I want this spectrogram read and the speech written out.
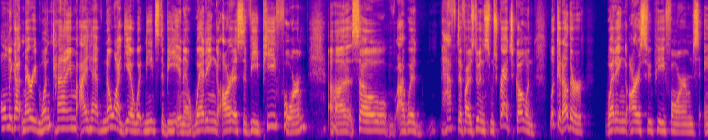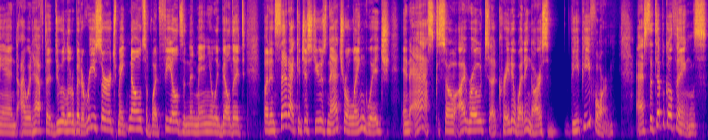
only got married one time. I have no idea what needs to be in a wedding RSVP form. Uh, so I would have to, if I was doing this from scratch, go and look at other wedding RSVP forms and I would have to do a little bit of research, make notes of what fields and then manually build it. But instead I could just use natural language and ask. So I wrote uh, create a wedding RSVP form. Ask the typical things.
